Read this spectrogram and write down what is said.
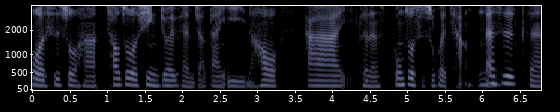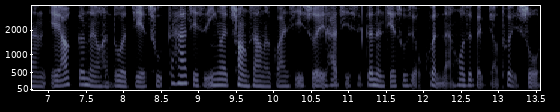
或者是说他操作性就会可能比较单一，然后他可能工作时数会长，但是可能也要跟人有很多的接触，但他其实因为创伤的关系，所以他其实跟人接触是有困难，或是被比较退缩，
